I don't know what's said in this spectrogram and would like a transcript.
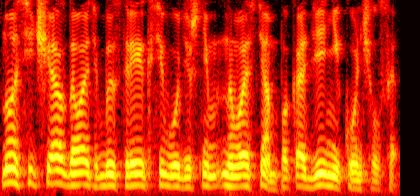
Ну а сейчас давайте быстрее к сегодняшним новостям, пока день не кончился.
